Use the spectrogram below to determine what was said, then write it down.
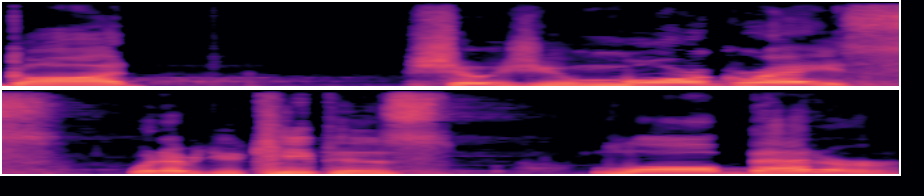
God shows you more grace whenever you keep His law better.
